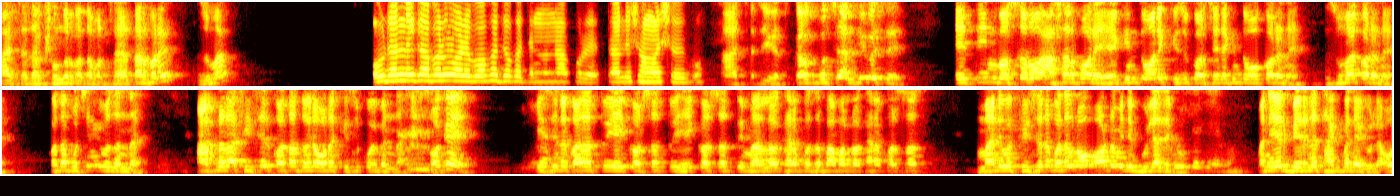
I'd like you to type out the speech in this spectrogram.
আচ্ছা যাক সুন্দর কথা বলছে। হ্যাঁ তারপরে জুমা? ওটার লেগে আবার ওরে বকা জকা যেন না করে তাহলে সমস্যা হইব। আচ্ছা ঠিক আছে। কাউকে বলছেন কি কইছে এই তিন বছর ও আসার পরে কিন্তু অনেক কিছু করছে এটা কিন্তু ও করে না জুমা করে না কথা বুঝছেন কি বোঝেন না? আপনারা ফিসের কথা ধরে ওরা কিছু কইবেন না। ওকে পিছনে কথা তুই এই করছ তুই এই করছ তুই মার লোক খারাপ করছ বাবার লোক খারাপ করছস মানে ওই পিছনে কথাগুলো অটোমেটিক ভুলে যাব মানে এর বেরেনে থাকবে না এগুলা ও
